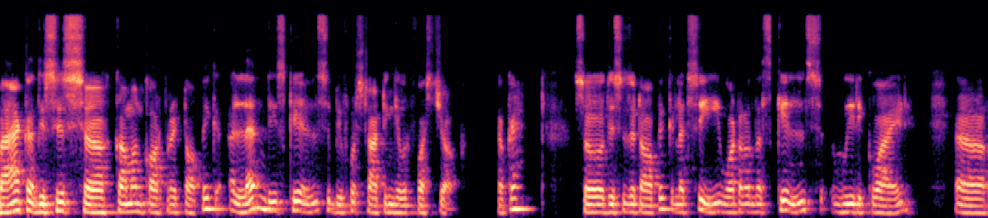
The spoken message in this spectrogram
back. Uh, This is a common corporate topic. Uh, Learn these skills before starting your first job. Okay. So this is a topic. Let's see what are the skills we required uh,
